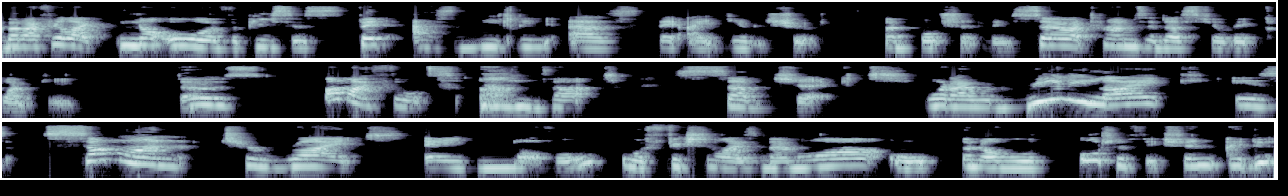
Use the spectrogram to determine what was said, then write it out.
but I feel like not all of the pieces fit as neatly as they ideally should, unfortunately. So at times it does feel a bit clunky. Those are my thoughts on that subject. What I would really like is someone to write a novel or fictionalized memoir or a novel of autofiction. I do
